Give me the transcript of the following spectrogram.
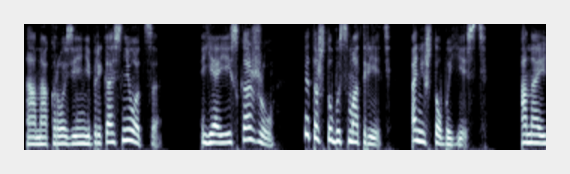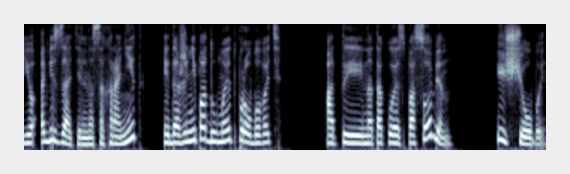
Она к Розе не прикоснется. Я ей скажу, это чтобы смотреть, а не чтобы есть. Она ее обязательно сохранит и даже не подумает пробовать. А ты на такое способен? Еще бы.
